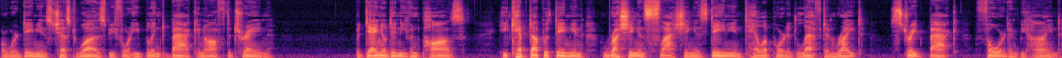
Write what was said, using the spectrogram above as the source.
Or where Damien's chest was before he blinked back and off the train. But Daniel didn't even pause. He kept up with Damien, rushing and slashing as Damien teleported left and right, straight back, forward and behind.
